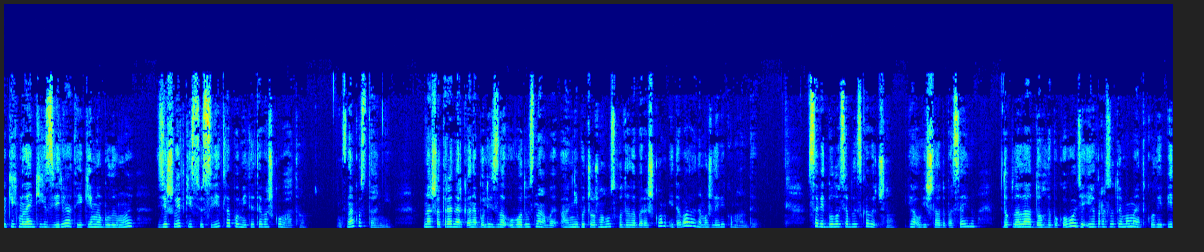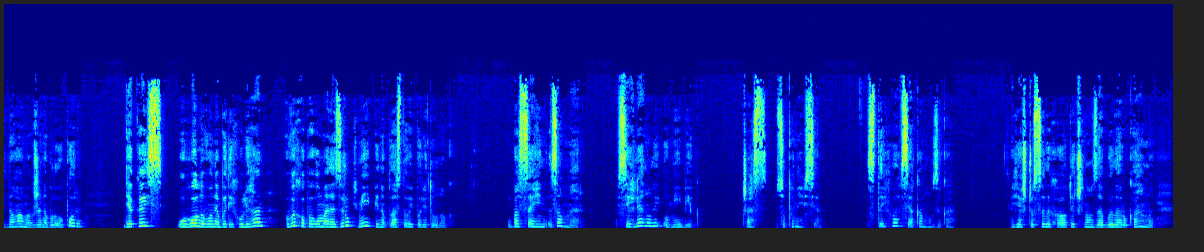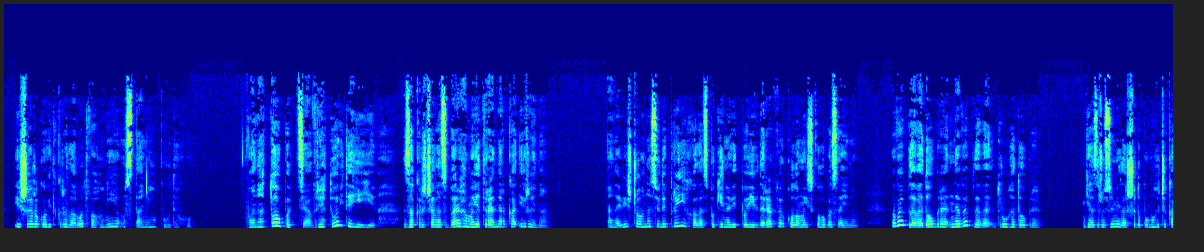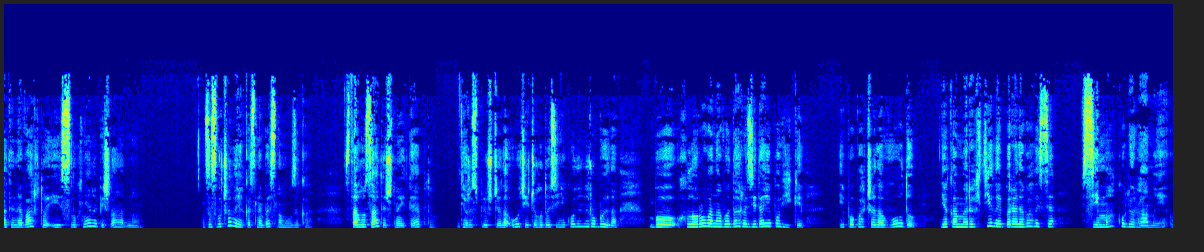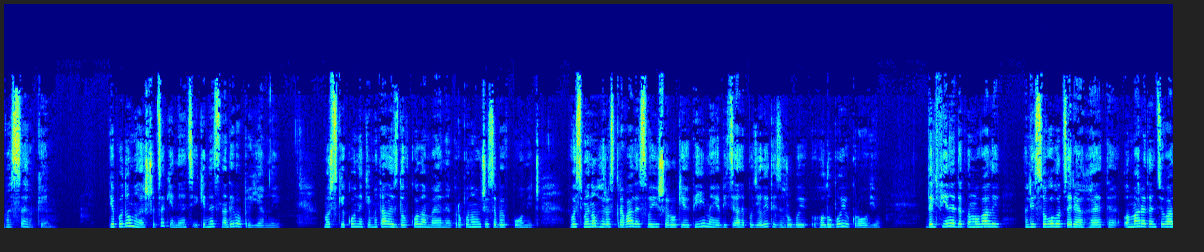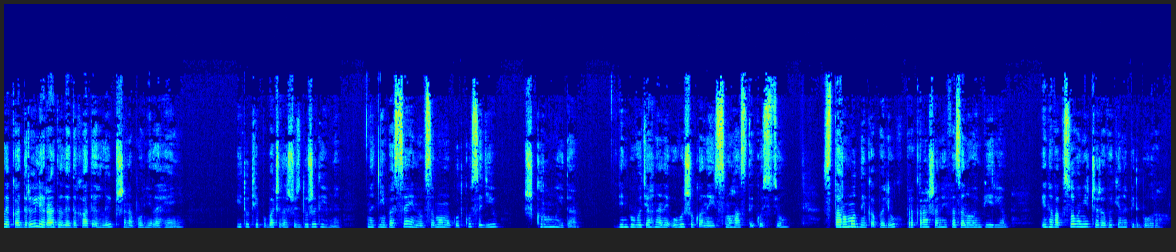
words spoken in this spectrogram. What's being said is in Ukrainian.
Таких маленьких звірят, якими були ми, зі швидкістю світла помітити важкувато. Знак останній. Наша тренерка не полізла у воду з нами, а ніби чорного сходила бережком і давала неможливі команди. Все відбулося блискавично. Я увійшла до басейну, доплела до глибоководя, і якраз у той момент, коли під ногами вже не було опори, якийсь у голову небитий хуліган вихопив у мене з рук мій пінопластовий порятунок. Басейн завмер. Всі глянули у мій бік. Час зупинився. Стихла всяка музика. Я щосили хаотично забила руками і широко відкрила рот в агонії останнього подиху. Вона топиться, врятуйте її. закричала з берега моя тренерка Ірина. А навіщо вона сюди приїхала? спокійно відповів директор Коломийського басейну. Випливе добре, не випливе друге добре. Я зрозуміла, що допомоги чекати не варто, і слухняно пішла на дно. Зазвучала якась небесна музика. Стало затишно і тепло. Я розплющила очі, чого досі ніколи не робила, бо хлорована вода роз'їдає повіки, і побачила воду, яка мерехтіла і передавалася всіма кольорами веселки. Я подумала, що це кінець, і кінець на диво приємний. Морські коники метались довкола мене, пропонуючи себе в поміч. Восьминоги розкривали свої широкі обійми і обіцяли поділитись грубою голубою кров'ю. Дельфіни декламували лісового царя гете, омари танцювали кадрилі, радили дихати глибше на повні легені. І тут я побачила щось дуже дивне. На дні басейну, в самому кутку сидів шкромида. Він був одягнений у вишуканий смугастий костюм, старомодний капелюх, прикрашений фазановим пір'ям, і наваксовані черевики на підборах.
